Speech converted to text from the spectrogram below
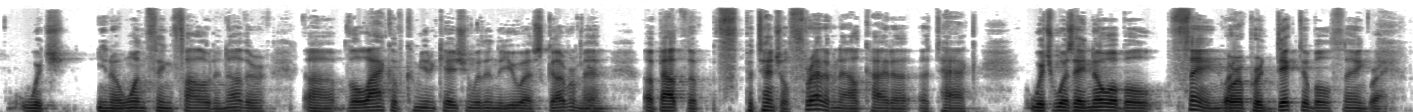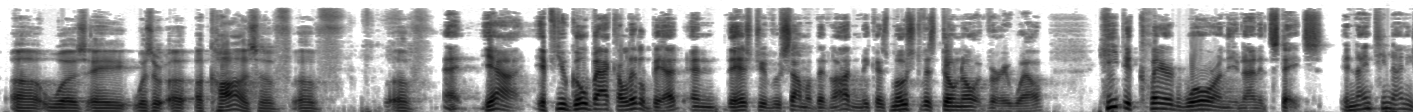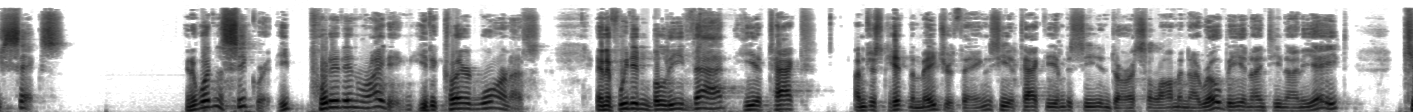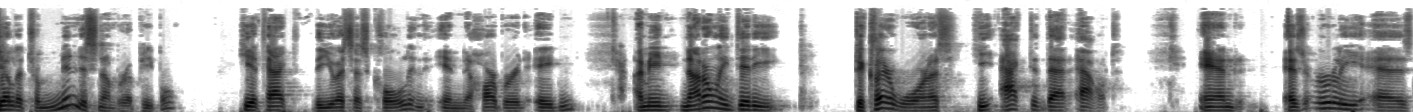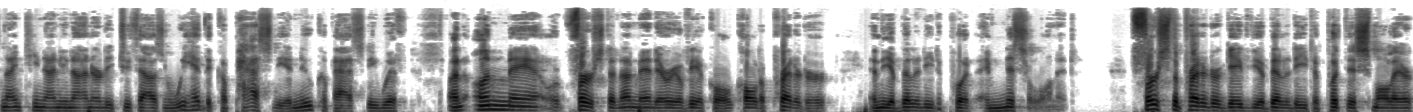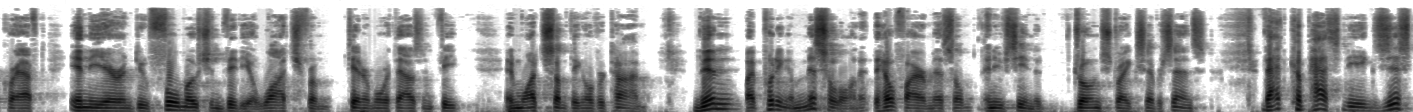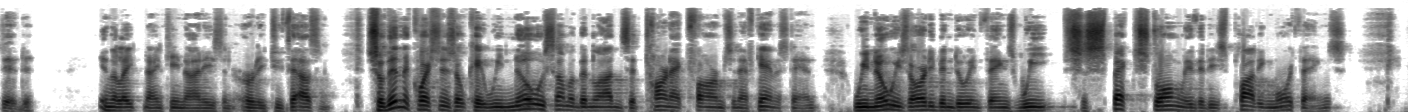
which, you know, one thing followed another. Uh, the lack of communication within the U.S. government yeah. about the th- potential threat of an Al Qaeda attack, which was a knowable thing right. or a predictable thing, right. uh, was a was a, a cause of of of uh, yeah, if you go back a little bit and the history of Osama bin Laden, because most of us don't know it very well, he declared war on the United States in 1996. And it wasn't a secret. He put it in writing. He declared war on us. And if we didn't believe that, he attacked, I'm just hitting the major things. He attacked the embassy in Dar es Salaam in Nairobi in 1998, killed a tremendous number of people. He attacked the USS Cole in, in the harbor at Aden. I mean, not only did he declare war on us, he acted that out. And as early as 1999, early 2000, we had the capacity, a new capacity with an unmanned, or first an unmanned aerial vehicle called a Predator, and the ability to put a missile on it. First, the Predator gave the ability to put this small aircraft in the air and do full motion video, watch from 10 or more thousand feet, and watch something over time. Then, by putting a missile on it, the Hellfire missile, and you've seen the drone strikes ever since, that capacity existed in the late 1990s and early 2000s. So then the question is okay, we know Osama bin Laden's at Tarnak Farms in Afghanistan. We know he's already been doing things. We suspect strongly that he's plotting more things.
